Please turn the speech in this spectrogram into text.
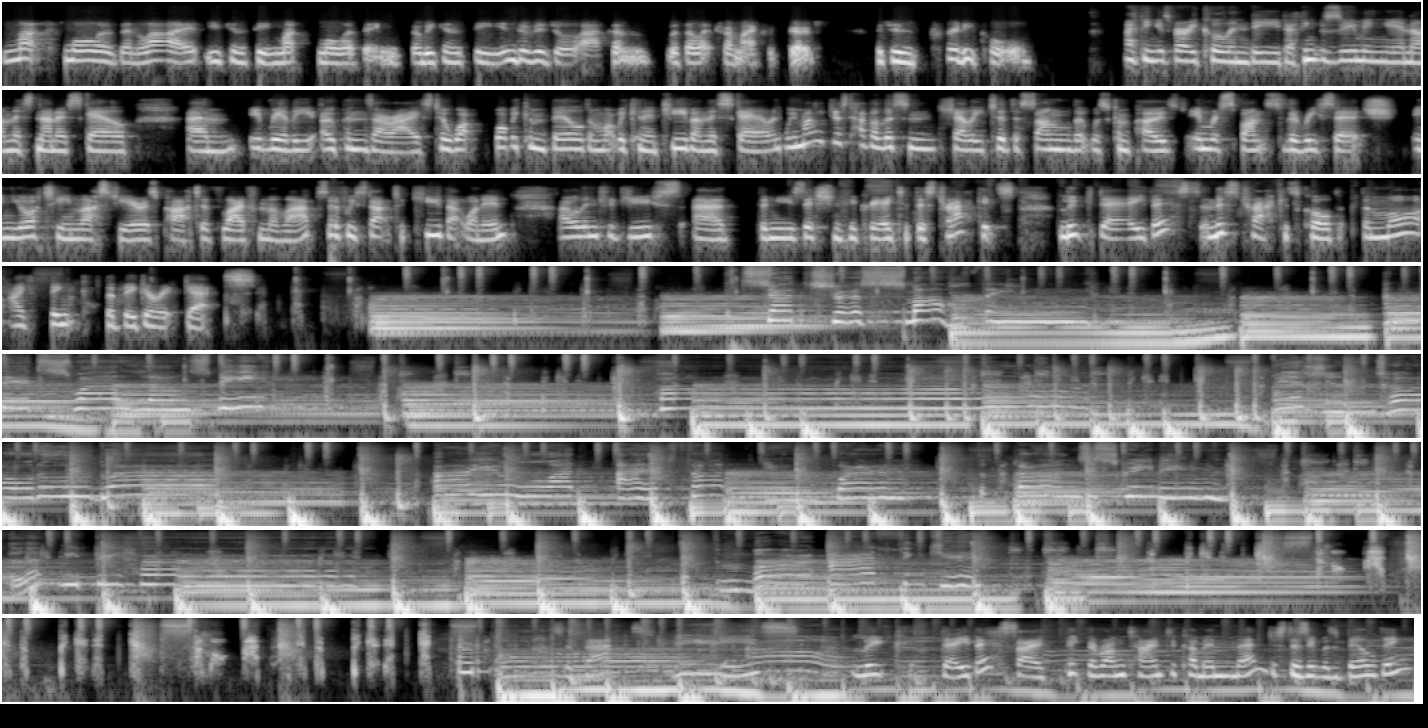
much smaller than light, you can see much smaller things. So we can see individual atoms with electron microscopes, which is pretty cool. I think it's very cool indeed. I think zooming in on this nanoscale, um, it really opens our eyes to what, what we can build and what we can achieve on this scale. And we might just have a listen, Shelley, to the song that was composed in response to the research in your team last year as part of Live from the Lab. So if we start to cue that one in, I will introduce uh, the musician who created this track. It's Luke Davis, and this track is called The More I Think, the Bigger It Gets. It's such a small thing, and it swallows me. Davis. I picked the wrong time to come in then, just as it was building.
